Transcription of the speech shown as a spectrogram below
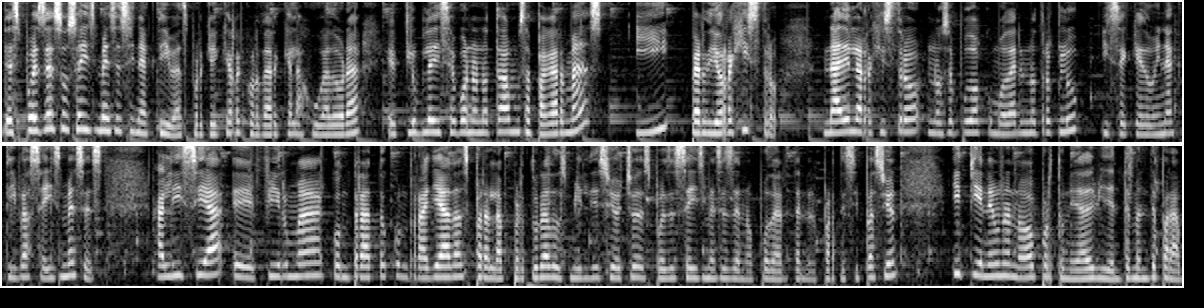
Después de esos seis meses inactivas, porque hay que recordar que a la jugadora el club le dice, bueno, no te vamos a pagar más y perdió registro. Nadie la registró, no se pudo acomodar en otro club y se quedó inactiva seis meses. Alicia eh, firma contrato con Rayadas para la apertura 2018 después de seis meses de no poder tener participación y tiene una nueva oportunidad evidentemente para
